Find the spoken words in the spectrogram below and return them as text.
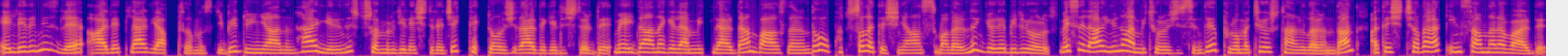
ellerimizle aletler yaptığımız gibi dünyanın her yerini sömürgeleştirecek teknolojiler de geliştirdi. Meydana gelen mitlerden bazılarında o kutsal ateşin yansımalarını görebiliyoruz. Mesela Yunan mitolojisinde Prometheus tanrılarından ateşi çalarak insanlara verdi.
